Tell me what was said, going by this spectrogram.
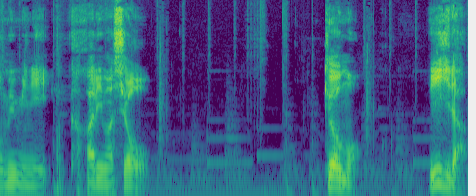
お耳にかかりましょう。今日もいい日だ。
